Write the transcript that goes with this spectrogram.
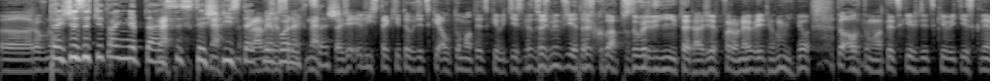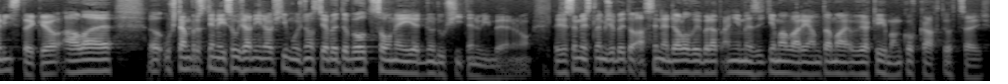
Uh, rovnou... Takže se tě to ani neptá, ne, jestli chceš ne, lístek ne, nebo nechceš. Ne, takže i lístek ti to vždycky automaticky vytiskne, což mi přijde trošku absurdní, teda, že pro nevědomího to automaticky vždycky vytiskne lístek, jo? ale uh, už tam prostě nejsou žádné další možnosti, aby to bylo co nejjednodušší ten výběr. No. Takže si myslím, že by to asi nedalo vybrat ani mezi těma variantama, v jakých bankovkách to chceš.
